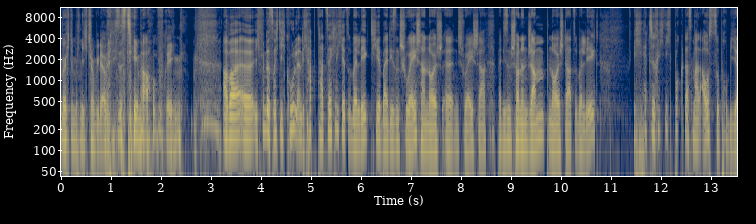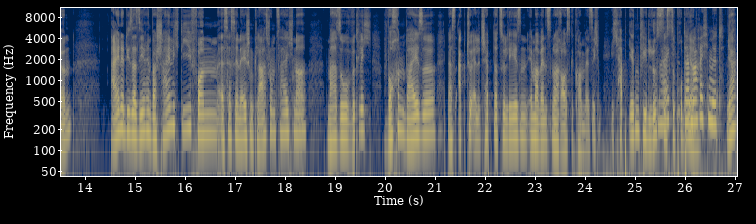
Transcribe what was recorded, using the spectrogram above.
Ich möchte mich nicht schon wieder über dieses Thema aufregen. Aber äh, ich finde das richtig cool und ich habe tatsächlich jetzt überlegt, hier bei diesen Shueisha, Neu äh, Shueisha, bei diesen Shonen Jump Neustarts überlegt, ich hätte richtig Bock, das mal auszuprobieren. Eine dieser Serien, wahrscheinlich die von Assassination Classroom Zeichner, mal so wirklich wochenweise das aktuelle Chapter zu lesen, immer wenn es nur herausgekommen ist. Ich, ich habe irgendwie Lust, Mike, das zu probieren. Da mache ich mit. Ja?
